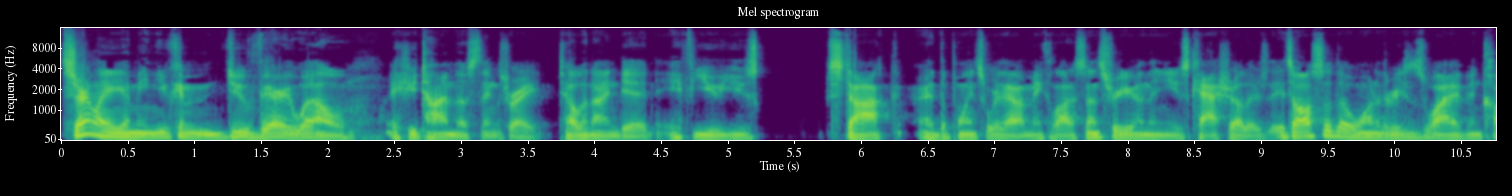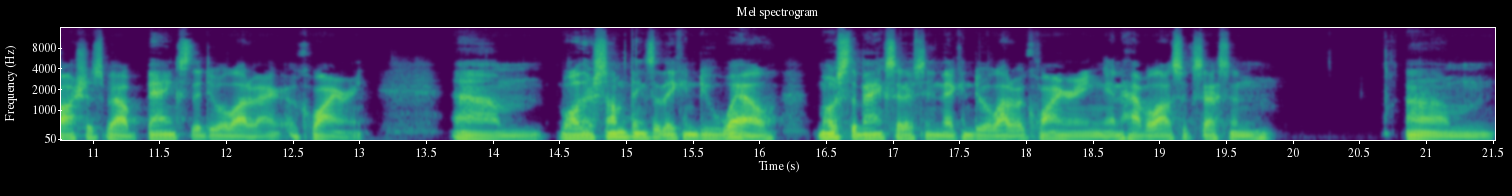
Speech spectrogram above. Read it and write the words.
certainly, I mean, you can do very well if you time those things right. Teledyne did. If you use stock at the points where that would make a lot of sense for you, and then use cash others. It's also though one of the reasons why I've been cautious about banks that do a lot of acquiring. Um, while there's some things that they can do well, most of the banks that I've seen that can do a lot of acquiring and have a lot of success in um,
